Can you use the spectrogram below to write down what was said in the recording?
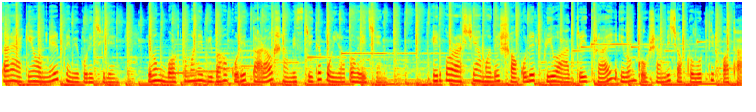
তারা একে অন্যের প্রেমে পড়েছিলেন এবং বর্তমানে বিবাহ করে তারাও স্বামী স্ত্রীতে পরিণত হয়েছেন। এরপর আসছে আমাদের সকলের প্রিয় আদ্রিত রায় এবং কৌশাম্বী চক্রবর্তীর কথা।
